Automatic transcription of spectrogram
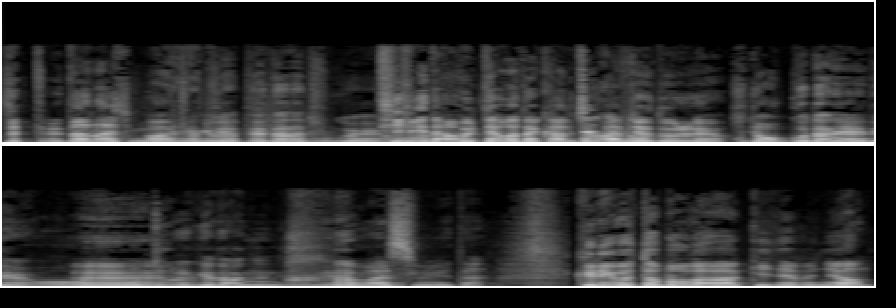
진짜 대단하신 것 아, 같아요. 진짜. 대단한 친구예요. TV 나올 때마다 깜짝깜짝. 놀래요. 진짜 업고 다녀야 돼요. 예. 어떻게 이렇게. 예, 예. 맞습니다. 그리고 또 뭐가 바뀌냐면요.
